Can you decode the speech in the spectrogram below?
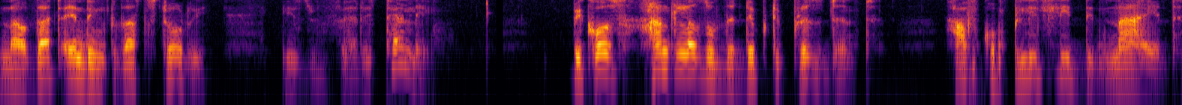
now that ending to that story is very telling. Because handlers of the deputy president have completely denied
